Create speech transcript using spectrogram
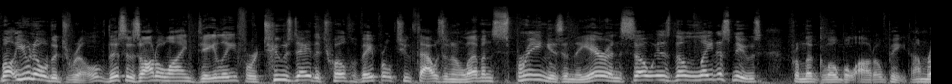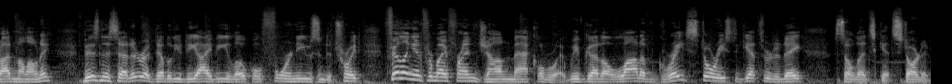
Well, you know the drill. This is Autoline Daily for Tuesday, the 12th of April, 2011. Spring is in the air, and so is the latest news from the Global Auto Beat. I'm Rod Meloni, business editor at WDIV Local 4 News in Detroit, filling in for my friend John McElroy. We've got a lot of great stories to get through today, so let's get started.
